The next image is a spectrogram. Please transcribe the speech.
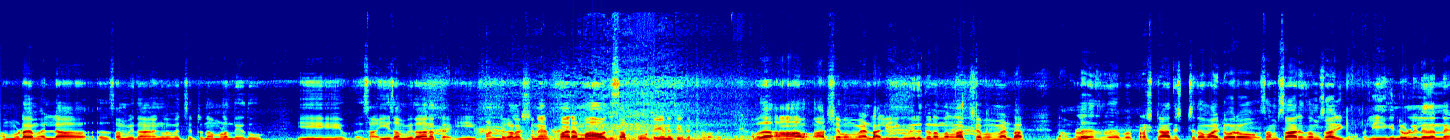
നമ്മുടെ എല്ലാ സംവിധാനങ്ങളും വെച്ചിട്ട് നമ്മൾ എന്ത് ചെയ്തു? ഈ ഈ സംവിധാനത്തെ ഈ ഫണ്ട് കളക്ഷനെ പരമാവധി സപ്പോർട്ട് ചെയ്യാണ് ചെയ്തിട്ടുള്ളത്. അപ്പോൾ ആ ആക്ഷേപം വേണ്ട ലീഗ് വിരുദ്ധം എന്നുള്ള ആക്ഷേപം വേണ്ട. നമ്മൾ പ്രശ്നാധിഷ്ഠിതമായിട്ട് ഓരോ സംസാരം സംസാരിക്കും. അപ്പോൾ ലീഗിന്റെ ഉള്ളിൽ തന്നെ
